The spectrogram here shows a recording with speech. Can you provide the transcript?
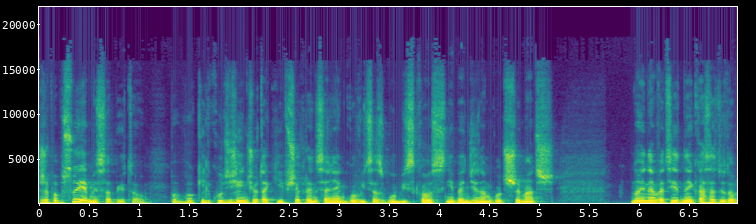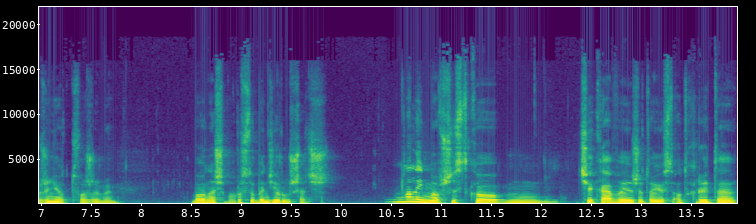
że popsujemy sobie to. Bo po kilkudziesięciu takich przekręceniach głowica zgubi skos, nie będzie nam go trzymać, no i nawet jednej kasety dobrze nie odtworzymy, bo ona się po prostu będzie ruszać. No ale mimo wszystko mm, ciekawe, że to jest odkryte.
